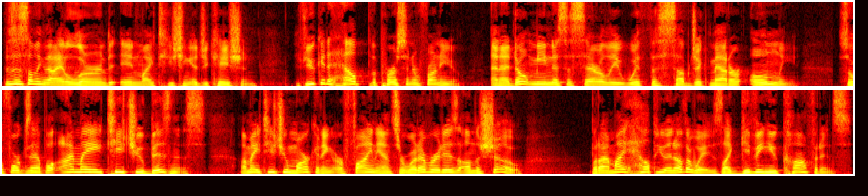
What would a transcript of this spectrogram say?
This is something that I learned in my teaching education. If you can help the person in front of you, and I don't mean necessarily with the subject matter only. So, for example, I may teach you business. I may teach you marketing or finance or whatever it is on the show. But I might help you in other ways, like giving you confidence,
